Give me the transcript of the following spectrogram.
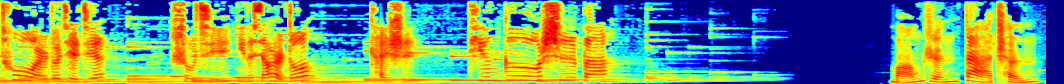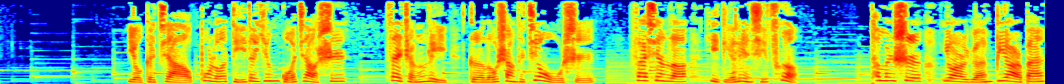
兔耳朵姐姐，竖起你的小耳朵，开始听故事吧。盲人大臣，有个叫布罗迪的英国教师。在整理阁楼上的旧物时，发现了一叠练习册，他们是幼儿园 B 二班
